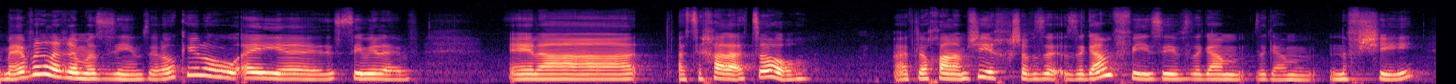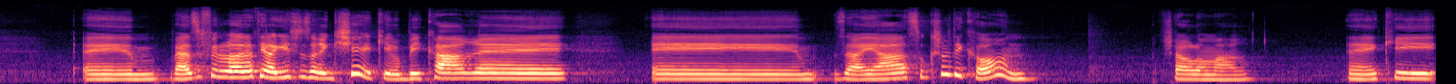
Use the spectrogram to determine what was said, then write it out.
מעבר לרמזים, זה לא כאילו, היי, אה, שימי לב, אלא את צריכה לעצור, את לא יכולה להמשיך. עכשיו, זה, זה גם פיזי וזה גם, גם נפשי, אה, ואז אפילו לא ידעתי להגיד שזה רגשי, כאילו, בעיקר אה, זה היה סוג של דיכאון, אפשר לומר. אה, כי,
